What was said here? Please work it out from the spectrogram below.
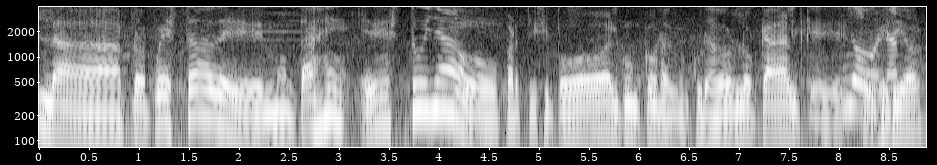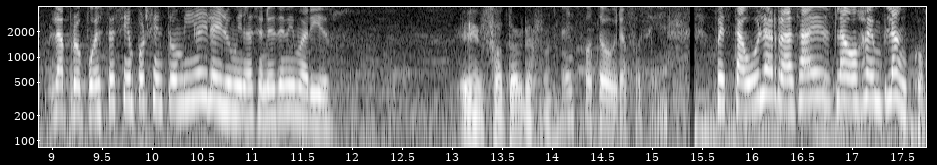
¿La propuesta de montaje es tuya o participó algún curador local que sugirió? La, la propuesta es 100% mía y la iluminación es de mi marido. Eh, fotógrafo. Es fotógrafo, sí. Pues tabula rasa es la hoja en blanco.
